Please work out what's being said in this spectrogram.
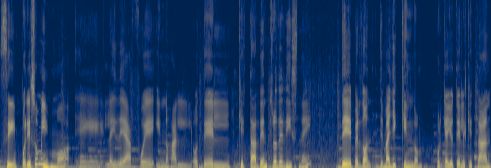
Sí, por eso mismo eh, la idea fue irnos al hotel que está dentro de Disney, de, perdón, de Magic Kingdom, porque hay hoteles que están...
